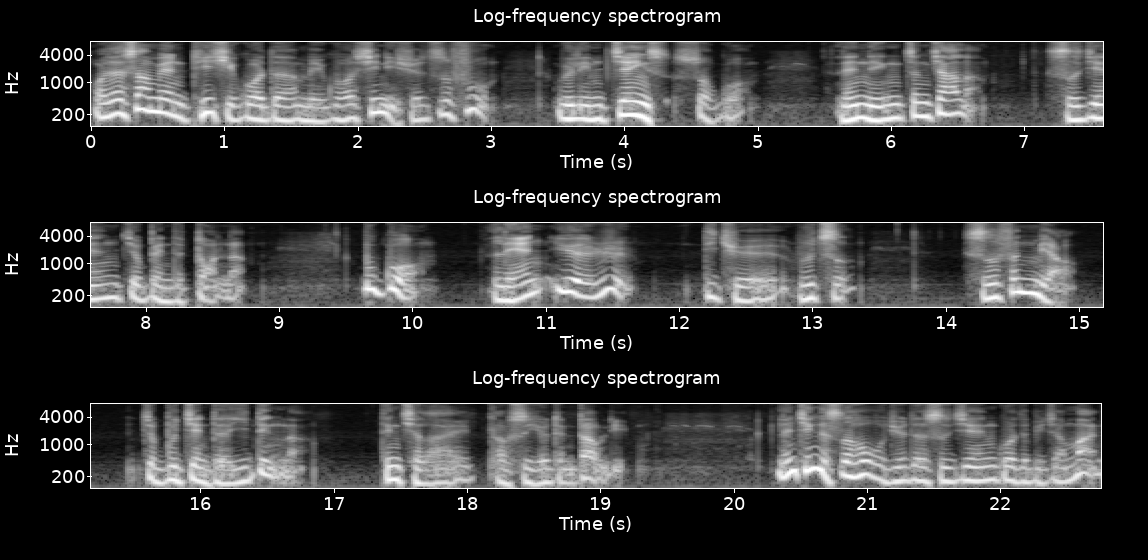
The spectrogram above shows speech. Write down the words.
我在上面提起过的美国心理学之父 William James 说过，年龄增加了，时间就变得短了。不过，年月日的确如此。十分秒就不见得一定了。听起来倒是有点道理。年轻的时候，我觉得时间过得比较慢；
